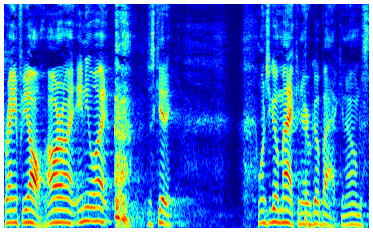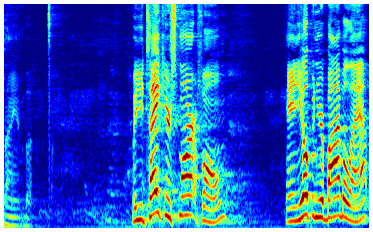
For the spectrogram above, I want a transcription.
Praying for y'all. All right, anyway, just kidding. Once you go Mac, you never go back, you know, I'm just saying. But, but you take your smartphone and you open your Bible app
